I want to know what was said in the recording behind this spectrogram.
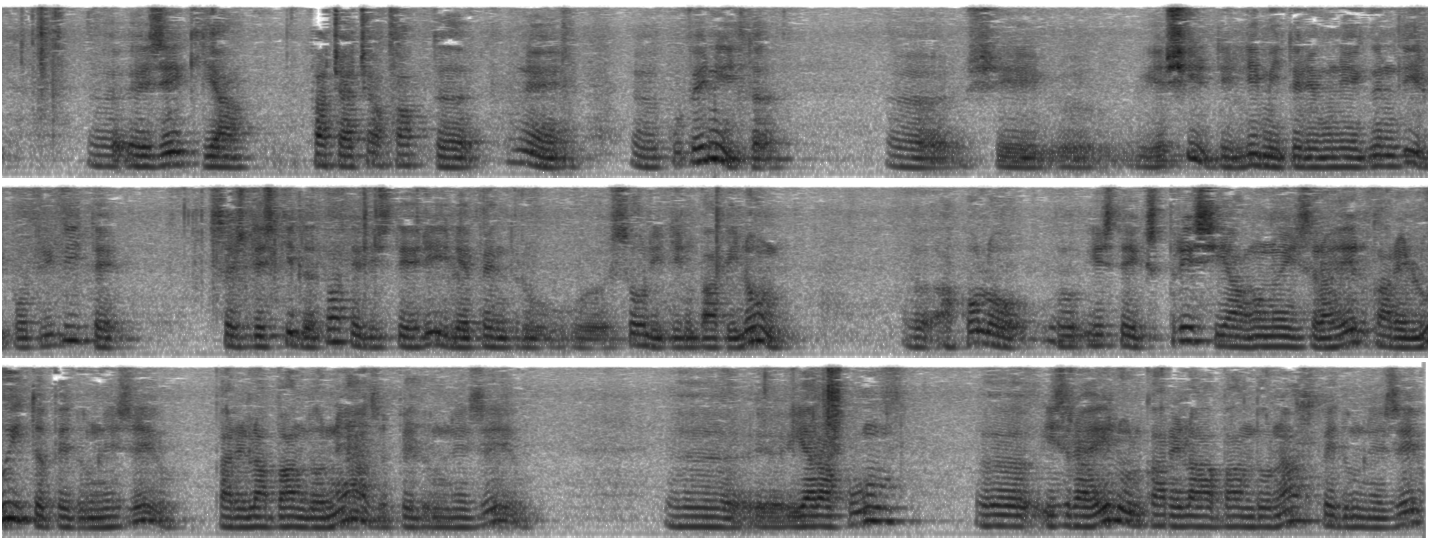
Ezechia face acea faptă necuvenită și ieși din limitele unei gândiri potrivite, să-și deschidă toate visteriile pentru uh, solii din Babilon. Uh, acolo uh, este expresia unui Israel care îl uită pe Dumnezeu, care îl abandonează pe Dumnezeu. Iar acum Israelul care l-a abandonat pe Dumnezeu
